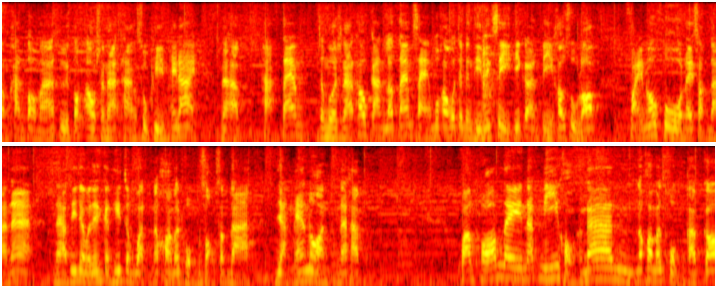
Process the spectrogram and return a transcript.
สำคัญต่อมาคือต้องเอาชนะทางสุพรีมให้ได้นะครับหากแต้มจำนวนชนะเท่ากันแล้วแต้มแซงพวกเขาก็จะเป็นทีมที่ 4 ที่การันตีเข้าสู่รอบไฟนอลโฟในสัปดาห์หน้านะครับที่จะไปเล่นกันที่จังหวัดนครปฐม2 สัปดาห์อย่างแน่นอนนะครับ ความพร้อมในนัดนี้ของทางด้านนครปฐมครับก็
